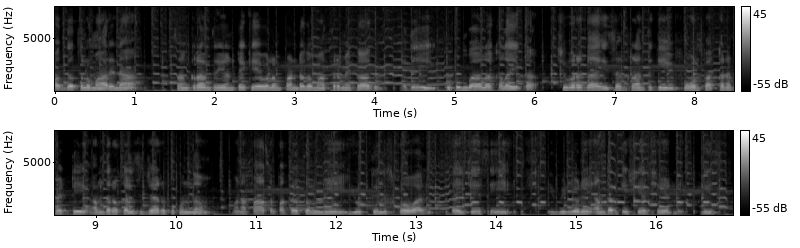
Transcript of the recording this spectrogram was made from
పద్ధతులు మారినా సంక్రాంతి అంటే కేవలం పండుగ మాత్రమే కాదు అది కుటుంబాల కలయిక. చివరగా ఈ సంక్రాంతికి ఫోన్ పక్కన పెట్టి అందరూ కలిసి జరుపుకుందాం. మన పాత పద్ధతుల్ని యూత్ తెలుసుకోవాలి. దయచేసి ఈ వీడియోని అందరికీ షేర్ చేయండి ప్లీజ్.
